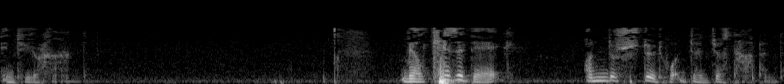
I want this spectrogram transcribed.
into your hand. Melchizedek understood what had just happened.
